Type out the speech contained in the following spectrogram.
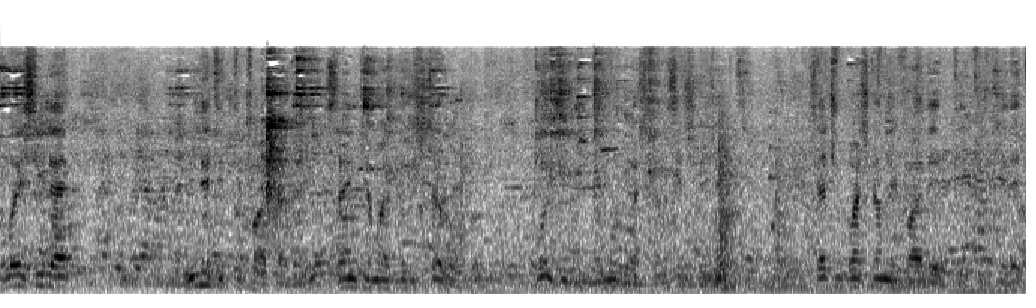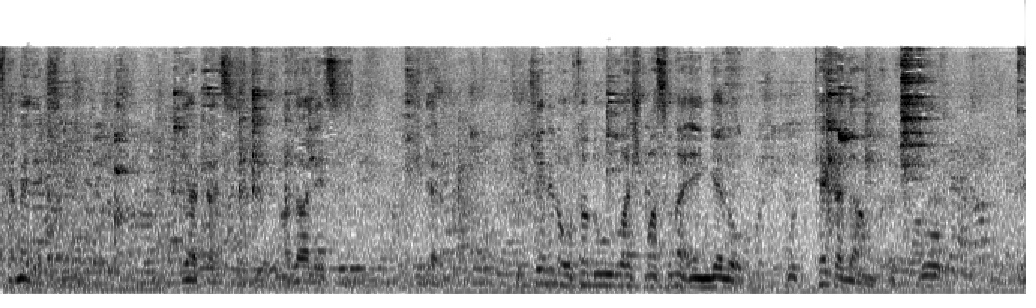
Dolayısıyla Millet İttifakı adayı Sayın Kemal Kılıçdaroğlu bu ülkenin Cumhurbaşkanı seçilecektir. Selçuk Başkan ifade ettiği Türkiye'de temel eksik, liyakatsizlik, adaletsizlik gidermek. Türkiye'nin Orta Doğulaşmasına engel olmak, bu tek adamlığı, bu e,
